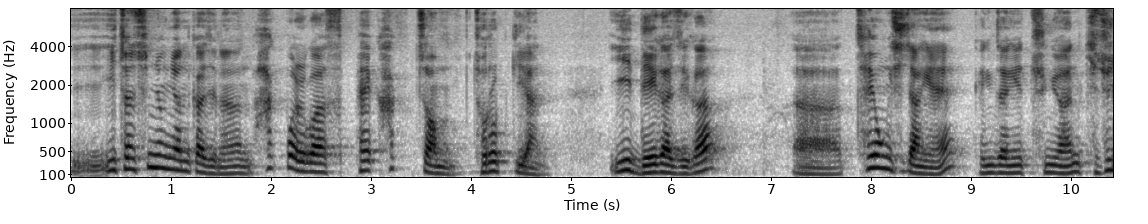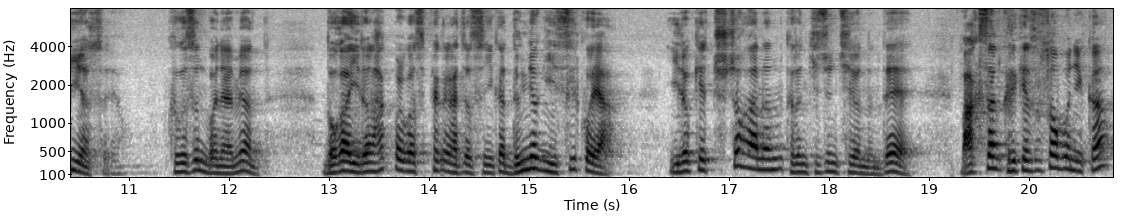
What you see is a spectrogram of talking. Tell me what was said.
이 2016년까지는 학벌과 스펙, 학점, 졸업기한 이 네 가지가 아, 채용 시장에 굉장히 중요한 기준이었어요. 그것은 뭐냐면 너가 이런 학벌과 스펙을 가졌으니까 능력이 있을 거야. 이렇게 추정하는 그런 기준치였는데 막상 그렇게 해서 써보니까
